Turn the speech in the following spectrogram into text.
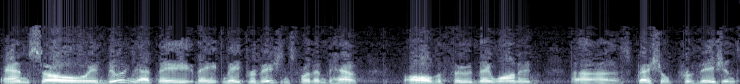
And so in doing that, they, they made provisions for them to have all the food they wanted, uh, special provisions.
